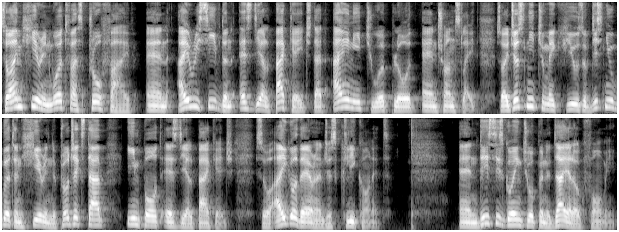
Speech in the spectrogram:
So I'm here in WordFast Pro 5 and I received an SDL package that I need to upload and translate. So I just need to make use of this new button here in the projects tab, import SDL package. So I go there and I just click on it. And this is going to open a dialog for me.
